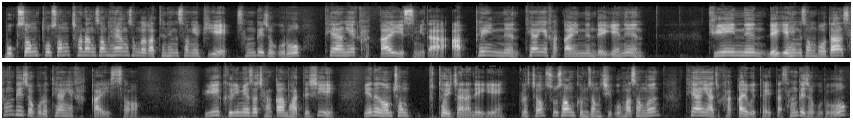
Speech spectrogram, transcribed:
목성, 토성, 천왕성, 해왕성과 같은 행성에 비해 상대적으로 태양에 가까이 있습니다. 앞에 있는 태양에 가까이 있는 4개는 뒤에 있는 4개 행성보다 상대적으로 태양에 가까이 있어. 위에 그림에서 잠깐 봤듯이 얘는 엄청 붙어 있잖아, 4개. 그렇죠? 수성, 금성, 지구, 화성은 태양이 아주 가까이 붙어 있다. 상대적으로.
